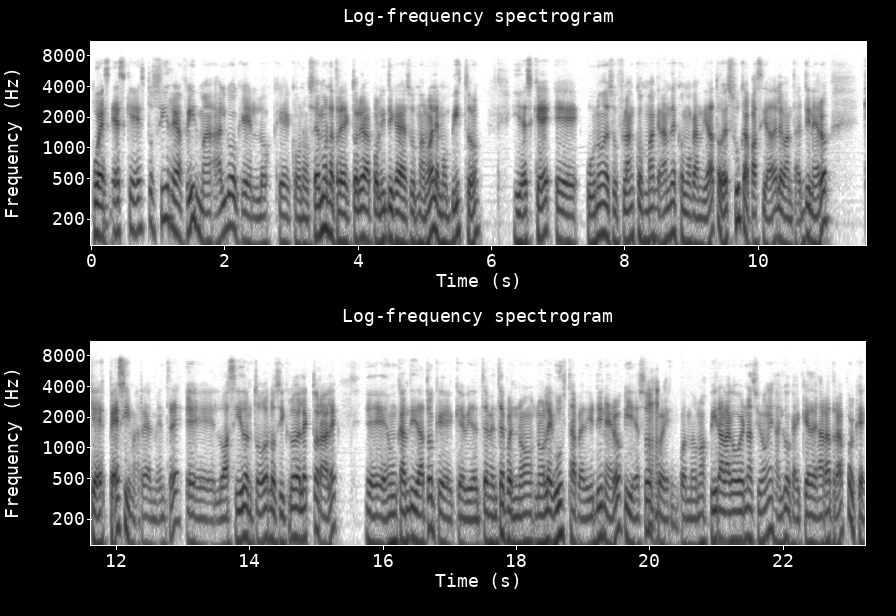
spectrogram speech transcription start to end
pues es que esto sí reafirma algo que los que conocemos la trayectoria política de Jesús Manuel hemos visto, y es que eh, uno de sus flancos más grandes como candidato es su capacidad de levantar dinero, que es pésima realmente, eh, lo ha sido en todos los ciclos electorales eh, es un candidato que, evidentemente pues no, no, le gusta pedir dinero y eso pues cuando uno aspira a la gobernación es algo que hay que dejar atrás porque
